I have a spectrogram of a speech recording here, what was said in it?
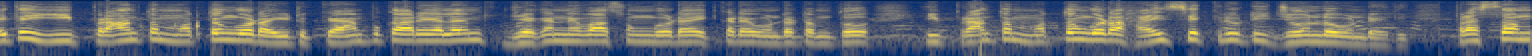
అయితే ఈ ప్రాంతం మొత్తం కూడా ఇటు క్యాంపు కార్యాలయం జగన్ నివాసం కూడా ఇక్కడే ఉండటంతో ఈ ప్రాంతం మొత్తం కూడా హై సెక్యూరిటీ జోన్లో ఉండేది. ప్రస్తుతం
